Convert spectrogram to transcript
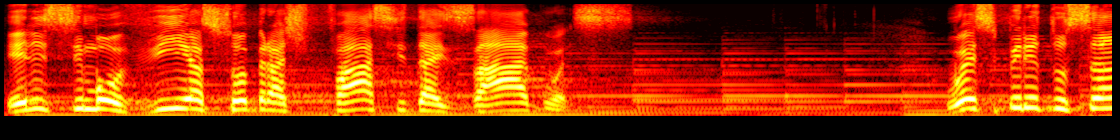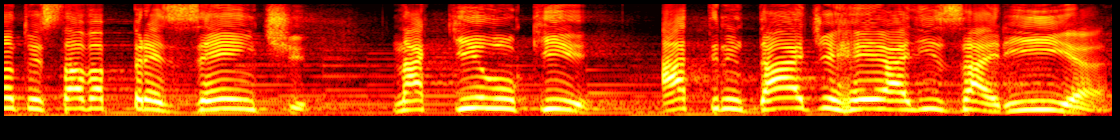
ele se movia sobre as faces das águas. O Espírito Santo estava presente naquilo que a Trindade realizaria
